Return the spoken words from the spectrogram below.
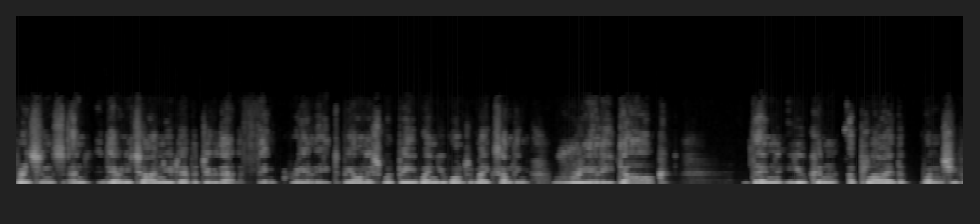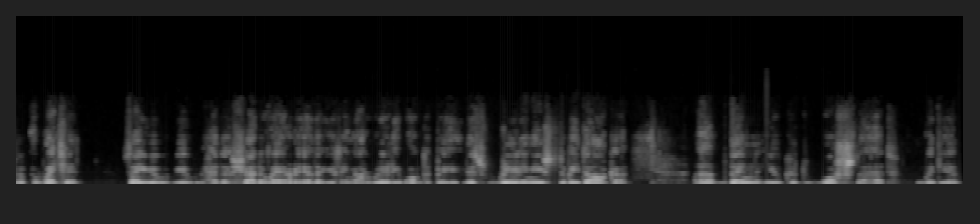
For instance, and the only time you'd ever do that, I think, really, to be honest, would be when you want to make something really dark. Then you can apply the once you've wet it. Say you you had a shadow area that you think I really want to be. This really needs to be darker. Uh, then you could wash that with your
